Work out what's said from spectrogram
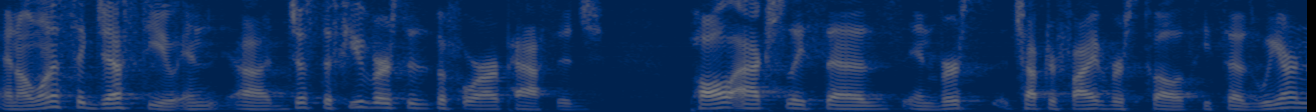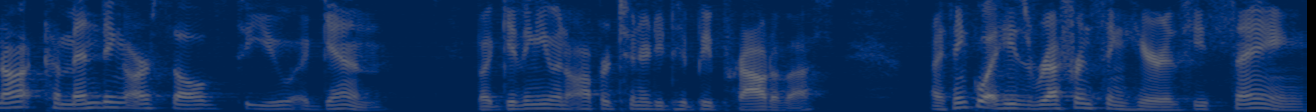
And I want to suggest to you, in uh, just a few verses before our passage, Paul actually says in verse chapter 5 verse 12 he says we are not commending ourselves to you again but giving you an opportunity to be proud of us. I think what he's referencing here is he's saying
